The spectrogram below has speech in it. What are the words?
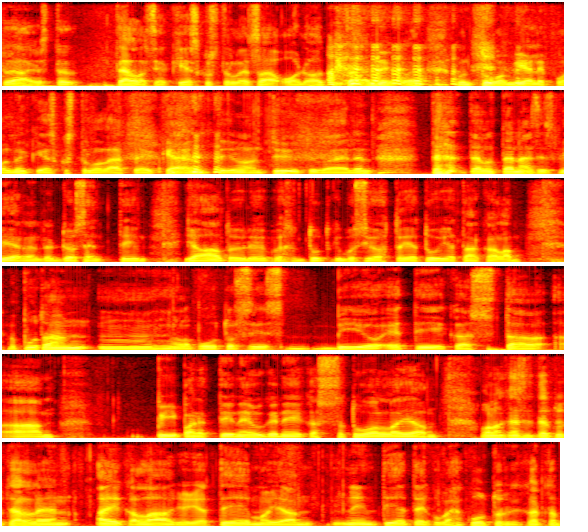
Tämä on just tällaisia keskusteluja saa odottaa, niin kun, kun tuo mielipuolinen keskustelu lähtee käyntiin, olen tyytyväinen. Täällä on tänään siis vieraana dosentti ja Aalto-yliopiston tutkimusjohtaja Tuija Takala. Me puhutaan, mm, ollaan puhuttu siis bioetiikasta, äh, piipahdettiin eugeniikassa tuolla ja ollaan käsitelty tälleen aika laajoja teemoja, niin tieteen kuin vähän kulttuurikarta.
